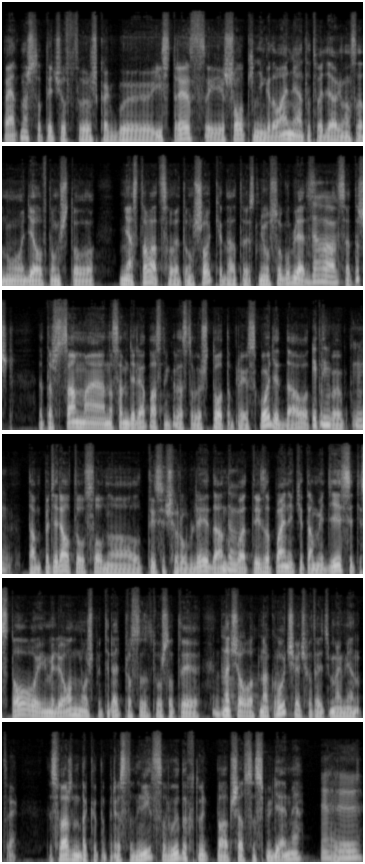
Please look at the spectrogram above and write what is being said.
Понятно, что ты чувствуешь как бы и стресс, и шок, и негодование от этого диагноза, но дело в том, что не оставаться в этом шоке, да, то есть не усугублять да. Это ж это же самое, на самом деле, опасное, когда с тобой что-то происходит, да, вот и такое, ты... там, потерял ты, условно, тысячу рублей, да, да. ты из-за паники там и 10, и 100, и миллион можешь потерять просто за то, что ты да. начал вот накручивать вот эти моменты. То есть важно так это приостановиться, выдохнуть, пообщаться с людьми. Uh-huh,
